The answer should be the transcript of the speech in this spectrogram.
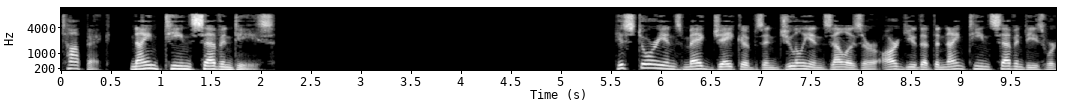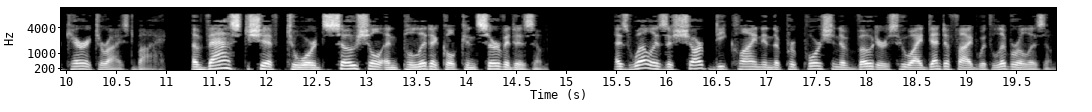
Topic 1970s. Historians Meg Jacobs and Julian Zelizer argue that the 1970s were characterized by a vast shift towards social and political conservatism, as well as a sharp decline in the proportion of voters who identified with liberalism.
